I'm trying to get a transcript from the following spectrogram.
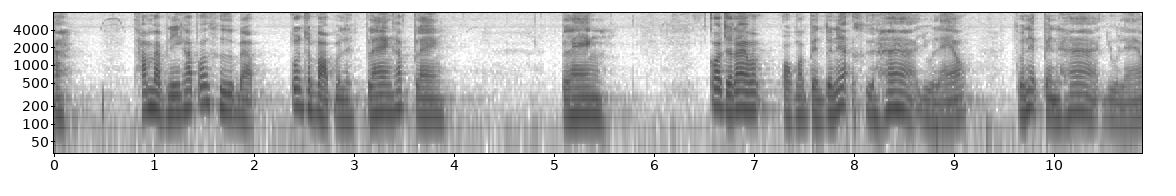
ล่ะทำแบบนี้ครับก็คือแบบต้นฉบับมาเลย แปลงครับ แปลง แปลง ก็จะได้ออกมาเป็นตัวเนี้ยคือ 5 อยู่แล้ว ตัวเนี้ยเป็น 5 อยู่แล้ว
